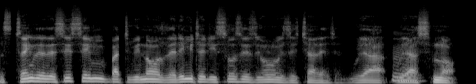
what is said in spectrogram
strengthening the system, but we know the limited resources is always a challenge. We are we are hmm. small.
